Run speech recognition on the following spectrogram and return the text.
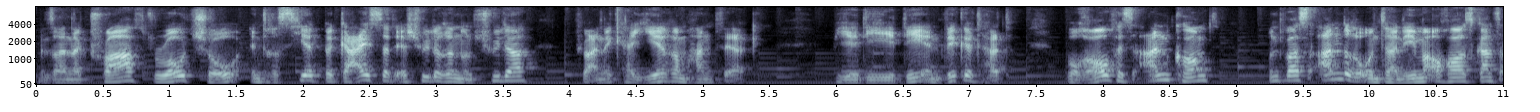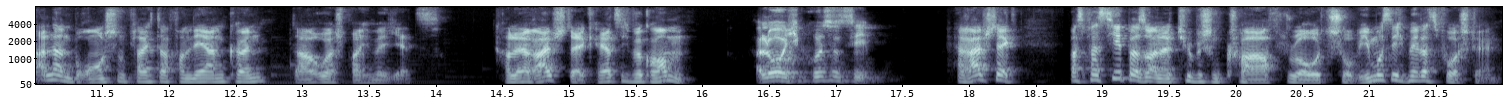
Mit seiner Craft Roadshow interessiert, begeistert er Schülerinnen und Schüler für eine Karriere im Handwerk. Wie er die Idee entwickelt hat, worauf es ankommt und was andere Unternehmer auch aus ganz anderen Branchen vielleicht davon lernen können, darüber sprechen wir jetzt. Hallo Herr Reifsteck, herzlich willkommen. Hallo, ich grüße Sie. Herr Reifsteck, was passiert bei so einer typischen Craft Roadshow? Wie muss ich mir das vorstellen?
